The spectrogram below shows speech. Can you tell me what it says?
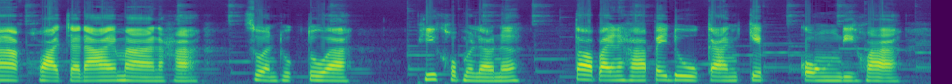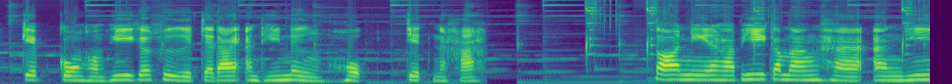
ากกว่าจะได้มานะคะ ส่วนทุกตัวพี่ครบหมดแล้วเนอะต่อไปนะคะ ไปดูการเก็บกงดีกว่า เก็บกงของพี่ก็คือจะได้อันที่ 1 6 7 นะคะ ตอนนี้นะคะพี่กำลังหาอันที่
